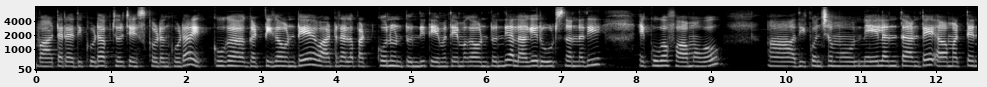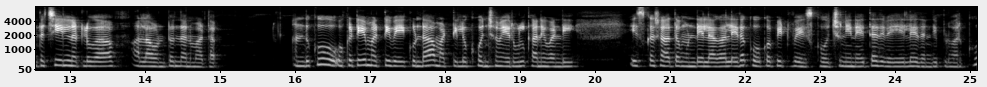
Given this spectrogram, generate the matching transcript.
వాటర్ అది కూడా అబ్జర్వ్ చేసుకోవడం కూడా ఎక్కువగా గట్టిగా ఉంటే వాటర్ అలా పట్టుకొని ఉంటుంది. తేమ తేమగా ఉంటుంది. అలాగే రూట్స్ అన్నది ఎక్కువగా ఫామ్ అవ్వవు. అది కొంచెము నేలంతా అంటే ఆ మట్టి అంతా చీలినట్లుగా అలా ఉంటుందన్నమాట. అందుకు ఒకటే మట్టి వేయకుండా మట్టిలో కొంచెం ఎరువులు కానివ్వండి ఇసుక శాతం ఉండేలాగా లేదా కోకోపిట్ వేసుకోవచ్చు. నేనైతే అది వేయలేదండి ఇప్పటి వరకు.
